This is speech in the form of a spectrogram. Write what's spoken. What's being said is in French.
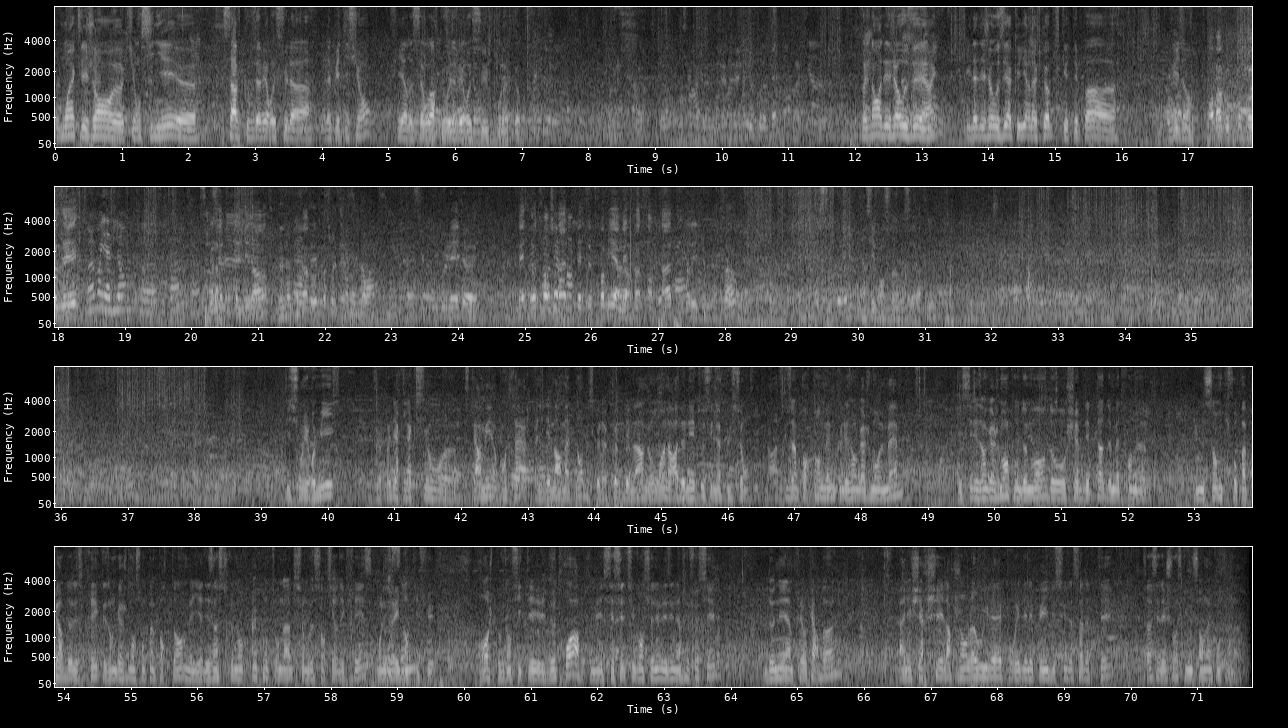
au moins que les gens euh, qui ont signé euh, savent que vous avez reçu la, la pétition, fiers de savoir que vous l'avez reçue pour la COP. Le président a déjà osé, hein, il a déjà osé accueillir la COP, ce qui n'était pas euh, évident. On va vous proposer, Vraiment, il y a de l'encre, euh, c'est ça Madame le Président, on va vous proposer, si vous voulez, de mettre votre empreinte, peut-être le premier à mettre votre empreinte. Attendez, je prends ça. Merci François. La pétition est remise. Ça ne veut pas dire que l'action euh, se termine, au contraire, elle démarre maintenant puisque la COP démarre, mais au moins on aura donné tous une impulsion. Plus importante même que les engagements eux-mêmes. Et c'est les engagements qu'on demande aux chefs d'État de mettre en œuvre. Il nous semble qu'il ne faut pas perdre de l'esprit, que les engagements sont importants, mais il y a des instruments incontournables si on veut sortir des crises. On les a identifiés. Oh, je peux vous en citer deux, trois, mais cesser de subventionner les énergies fossiles, donner un prix au carbone, aller chercher l'argent là où il est pour aider les pays du Sud à s'adapter. Ça, c'est des choses qui nous semblent incontournables.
